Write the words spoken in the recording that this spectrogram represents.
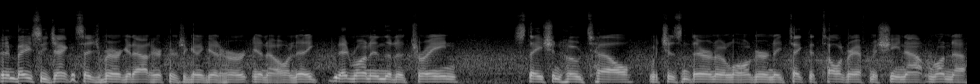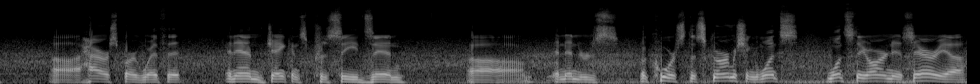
And basically Jenkins said, you better get out of here because you're going to get hurt, you know. And they, they run into the train station hotel, which isn't there no longer, and they take the telegraph machine out and run to uh, Harrisburg with it. And then Jenkins proceeds in. Uh, and then there's, of course, the skirmishing. Once, once they are in this area,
